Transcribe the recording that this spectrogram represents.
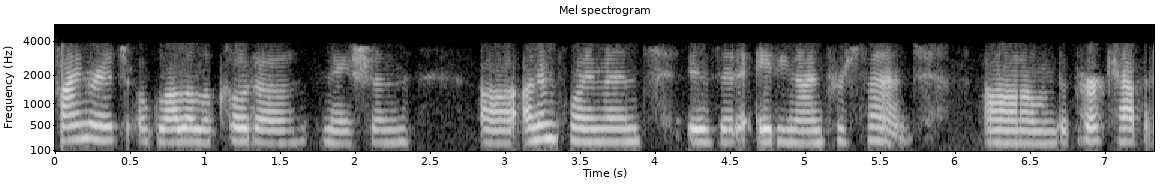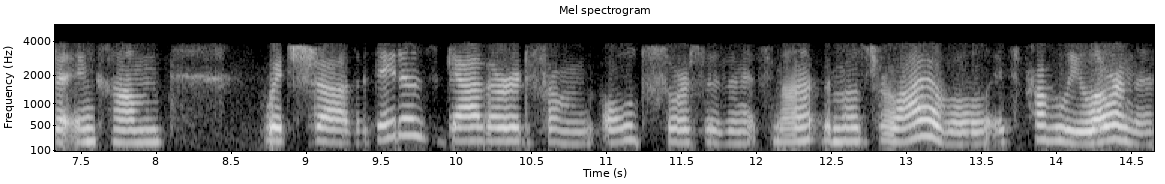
Pine Ridge Oglala Lakota Nation, uh, unemployment is at 89%. Um, the per capita income, which uh, the data is gathered from old sources and it's not the most reliable, it's probably lower than this,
